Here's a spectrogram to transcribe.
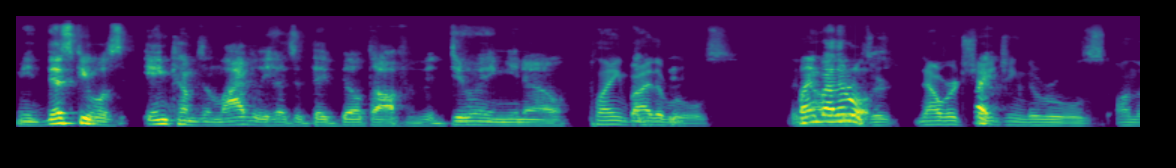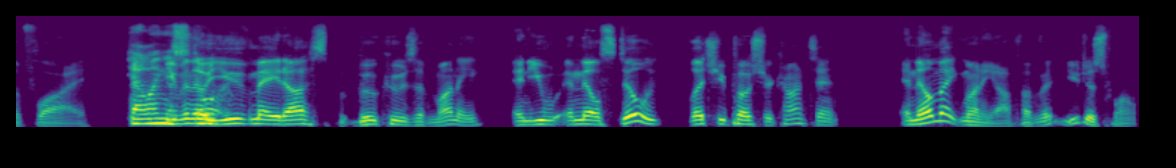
I mean, this people's incomes and livelihoods that they've built off of it, doing, you know, playing by the rules. Playing by the rules. Are, now we're changing right. the rules on the fly. Telling even though you've made us bukus of money, and you and they'll still let you post your content, and they'll make money off of it. You just won't.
